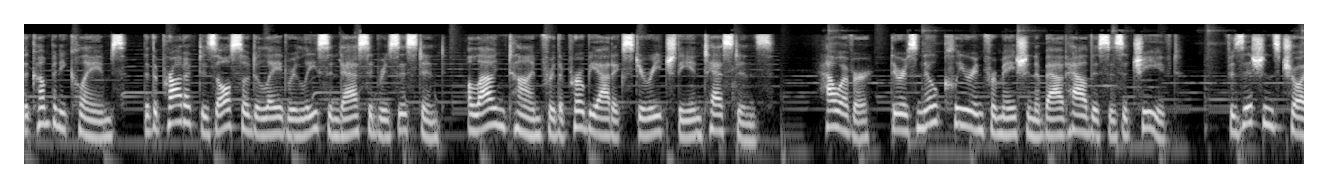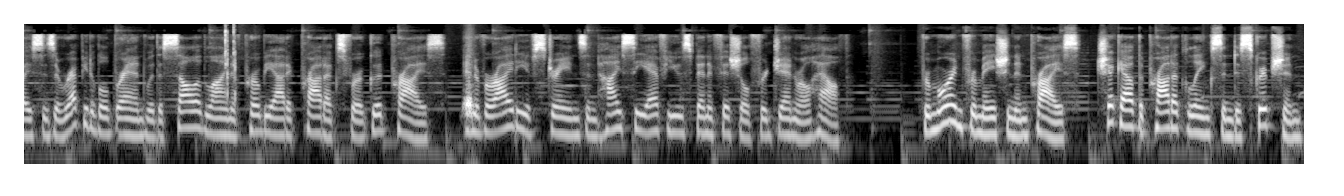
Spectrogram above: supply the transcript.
The company claims that the product is also delayed release and acid resistant, allowing time for the probiotics to reach the intestines. However, there is no clear information about how this is achieved. Physician's Choice is a reputable brand with a solid line of probiotic products for a good price and a variety of strains and high CFUs beneficial for general health. For more information and price, check out the product links in description.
